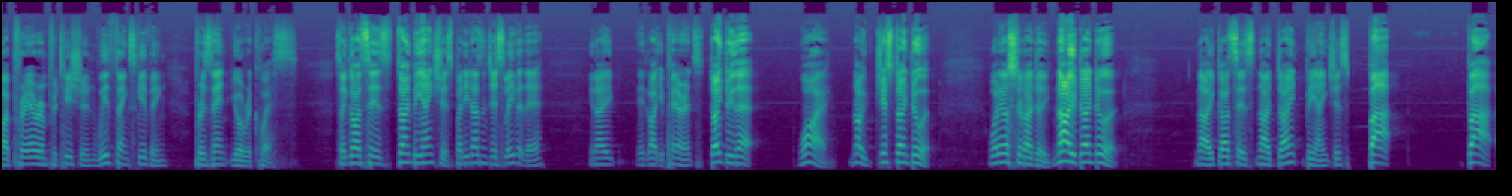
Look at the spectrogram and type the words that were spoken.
by prayer and petition, with thanksgiving, present your requests. So God says, don't be anxious, but He doesn't just leave it there. You know, like your parents, don't do that. Why? No, just don't do it. What else should I do? No, don't do it. No, God says, no, don't be anxious, but, but,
